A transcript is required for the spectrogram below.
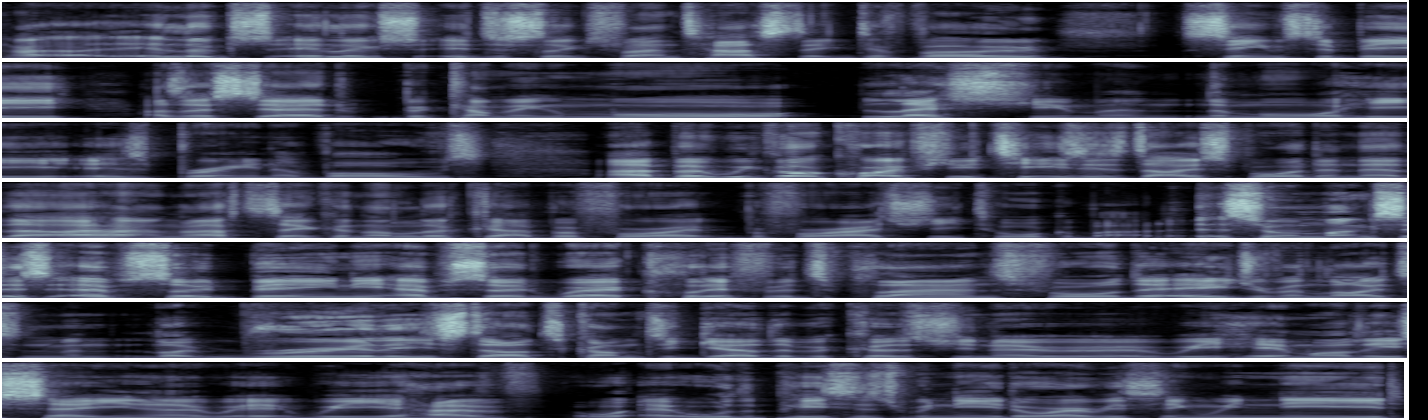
Uh, it looks, it looks, it just looks fantastic. DeVoe seems to be, as I said, becoming more less human the more he his brain evolves. Uh, but we got quite a few teasers that I spotted in there that I, am gonna have to take another look at before I before I actually talk about it. So amongst this episode being the episode where Clifford's plans for the Age of Enlightenment like really start to come together because you know we hear Marlize say you know we have all the pieces we need or everything we need.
